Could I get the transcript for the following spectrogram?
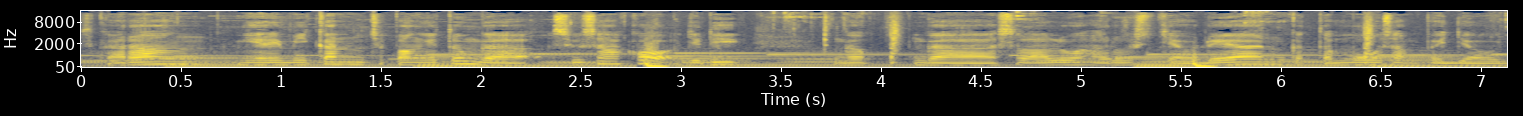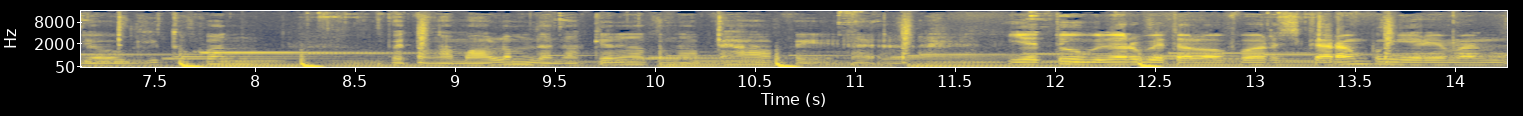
sekarang ngirim ikan Jepang itu nggak susah kok. Jadi nggak nggak selalu harus jauh-jauhan ketemu sampai jauh-jauh gitu kan. Sampai tengah malam dan akhirnya kena PHP iya tuh bener beta lovers. Sekarang pengiriman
